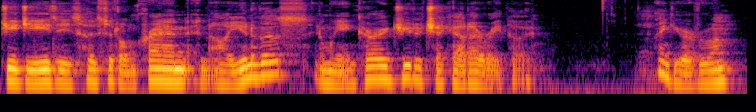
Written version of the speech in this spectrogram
GGEasy is hosted on CRAN and R Universe, and we encourage you to check out our repo. Thank you everyone.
